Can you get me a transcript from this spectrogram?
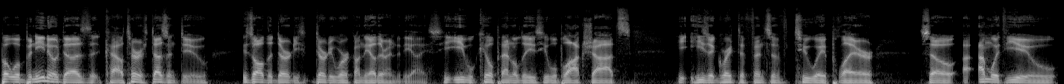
But what Bonino does that Kyle Turris doesn't do is all the dirty dirty work on the other end of the ice. He, he will kill penalties. He will block shots. He, he's a great defensive two way player. So I, I'm with you.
